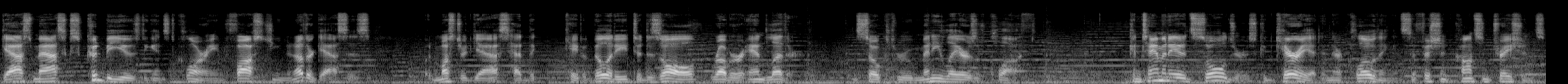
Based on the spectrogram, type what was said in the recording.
Gas masks could be used against chlorine, phosgene, and other gases, but mustard gas had the capability to dissolve rubber and leather and soak through many layers of cloth. Contaminated soldiers could carry it in their clothing in sufficient concentrations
